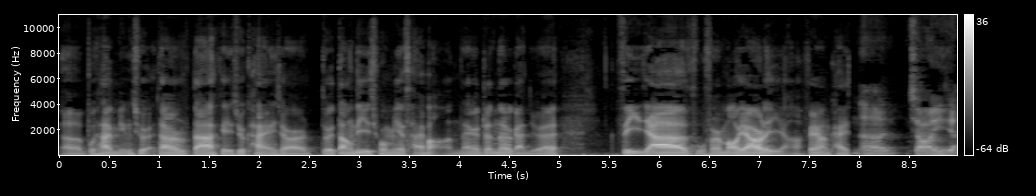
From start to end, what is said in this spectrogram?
呃不太明确，但是大家可以去看一下对当地球迷的采访，那个真的感觉自己家祖坟冒烟了一样，非常开心。那讲一讲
